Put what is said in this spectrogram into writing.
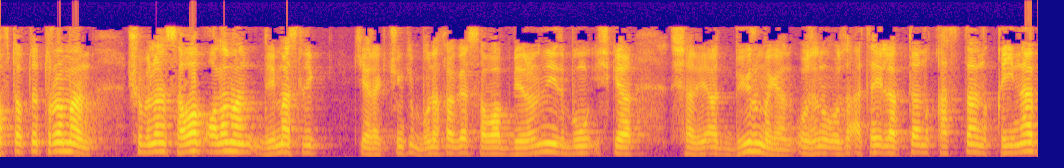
oftobda turaman shu bilan savob olaman demaslik kerak. Chunki bunaqaga savob berilmaydi bu ishga. Shariat buyurmagan. O'zini o'zi ataylabdan qasddan qiynab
